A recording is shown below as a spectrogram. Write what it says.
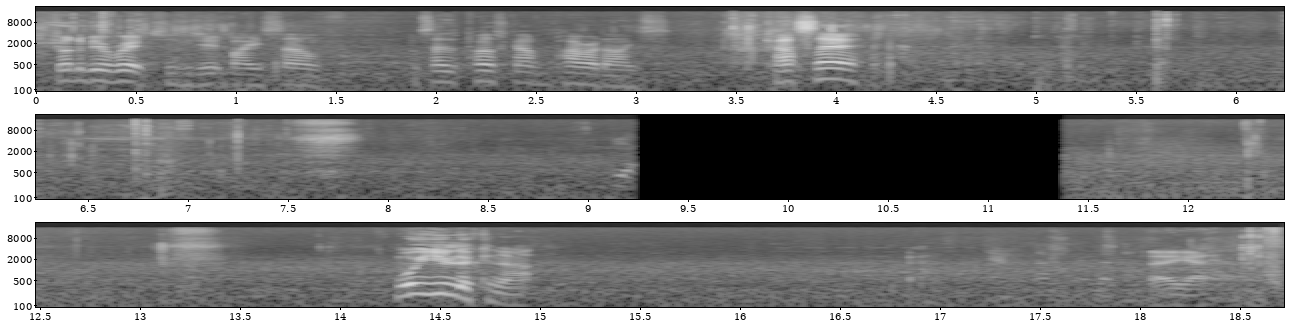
If you want to be rich, you can do it by yourself. It says postcard from paradise. Cassie. What are you looking at? There you go.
